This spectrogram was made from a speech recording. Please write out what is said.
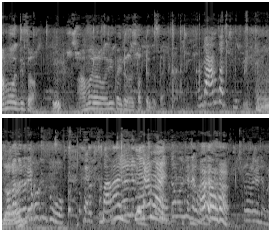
আমও দিছ? হুম? আমার ওই পাইতে সপ্তাহে দিতে আমি তো আম পাচ্ছি এই যে সবার এক- জন্য রেখো কিন্তু। বাবা তোমাকে দেবো তোমাকে দেবো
